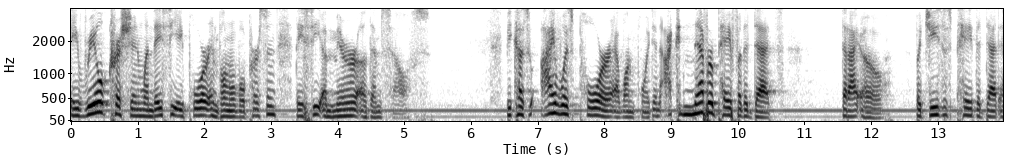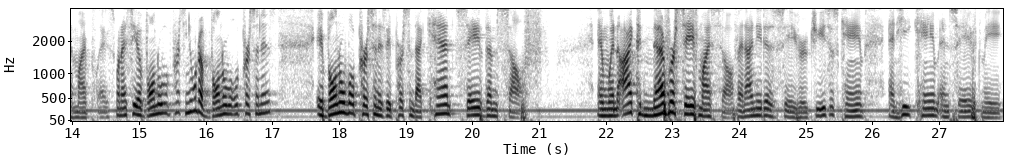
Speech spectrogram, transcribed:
A real Christian, when they see a poor and vulnerable person, they see a mirror of themselves. Because I was poor at one point and I could never pay for the debts that I owe. But Jesus paid the debt in my place. When I see a vulnerable person, you know what a vulnerable person is? A vulnerable person is a person that can't save themselves. And when I could never save myself and I needed a Savior, Jesus came and He came and saved me.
